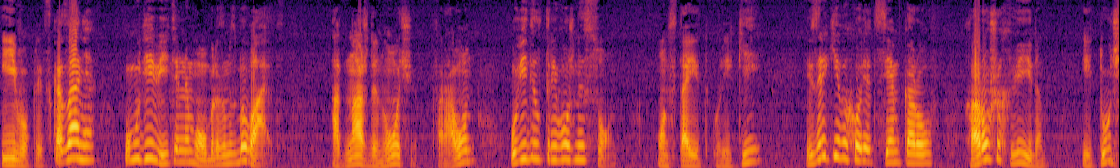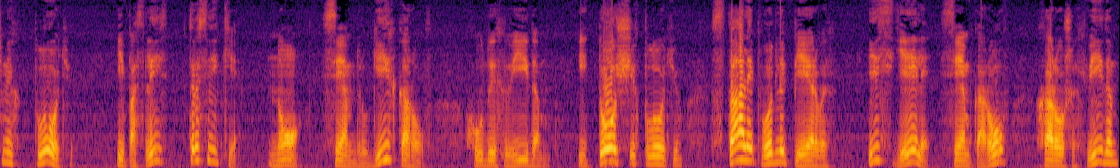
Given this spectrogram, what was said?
и его предсказания удивительным образом сбываются. Однажды ночью фараон увидел тревожный сон. Он стоит у реки, из реки выходят семь коров, хороших видом и тучных плотью, и паслись в тростнике. Но семь других коров, худых видом и тощих плотью, стали подле первых и съели семь коров, хороших видом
